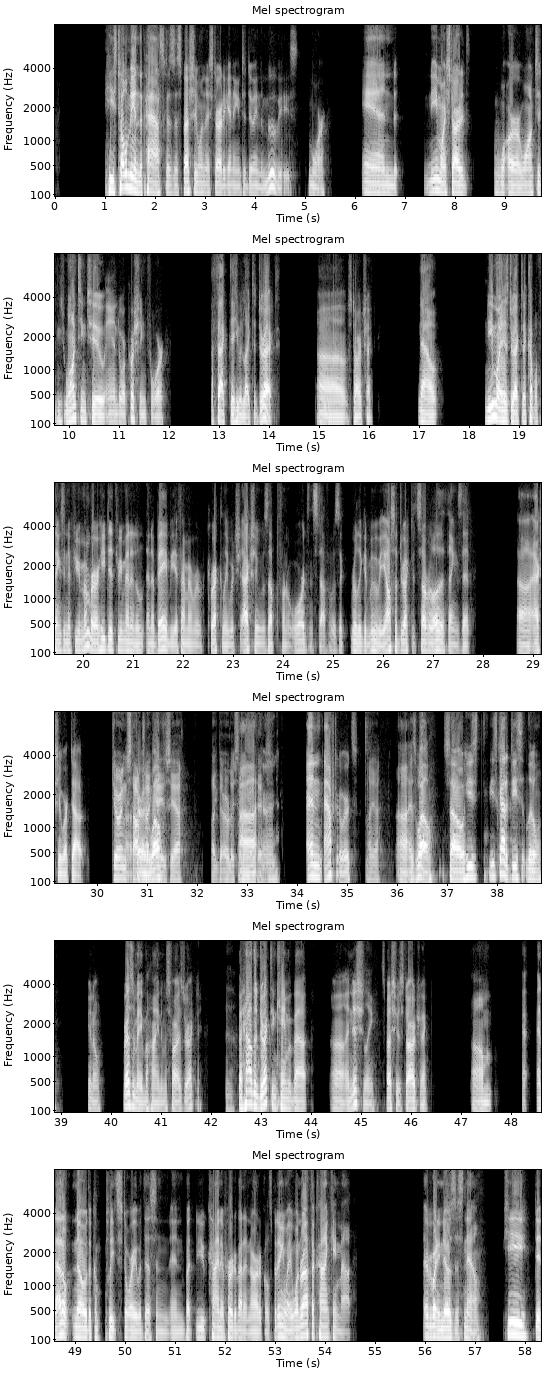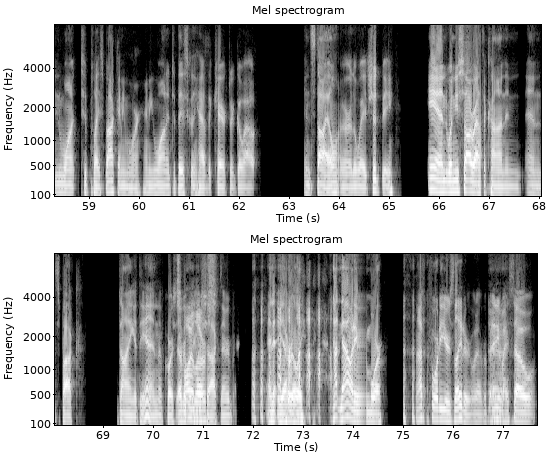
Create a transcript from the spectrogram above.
he's told me in the past because especially when they started getting into doing the movies more and nimoy started or wanted wanting to and or pushing for the fact that he would like to direct mm-hmm. uh, Star Trek. Now, Nimoy has directed a couple things, and if you remember, he did Three Men and a, and a, Baby, if I remember correctly, which actually was up for awards and stuff. It was a really good movie. He also directed several other things that uh, actually worked out during uh, Star Trek well. days, yeah, like the early Star Trek uh, days, and afterwards. Oh yeah, uh, as well. So he's he's got a decent little, you know, resume behind him as far as directing. Yeah. But how the directing came about uh, initially, especially with Star Trek, um, and I don't know the complete story with this, and and but you kind of heard about it in articles. But anyway, when Wrath of Khan came out, everybody knows this now. He didn't want to play Spock anymore, and he wanted to basically have the character go out in style or the way it should be. And when you saw Wrath of Khan and and Spock dying at the end, of course, everybody Spoilers. was shocked. And, and yeah, really, not now anymore. Not forty years later or whatever. But anyway, so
